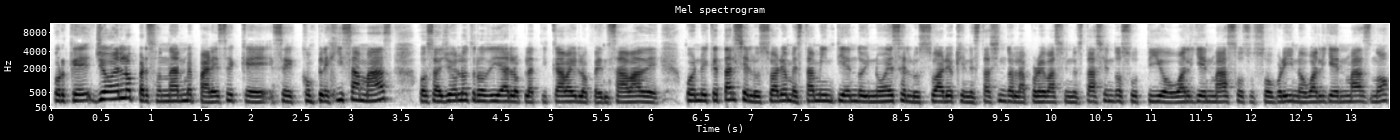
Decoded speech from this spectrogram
Porque yo en lo personal me parece que se complejiza más, o sea, yo el otro día lo platicaba y lo pensaba de, bueno, ¿y qué tal si el usuario me está mintiendo y no es el usuario quien está haciendo la prueba, sino está haciendo su tío o alguien más o su sobrino o alguien más, ¿no?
